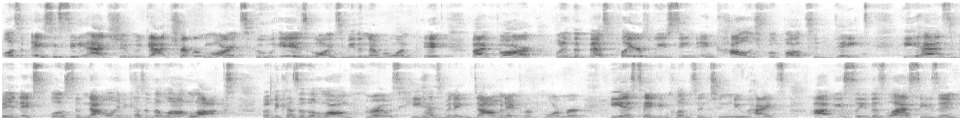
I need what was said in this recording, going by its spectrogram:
on some ACC action. We've got Trevor Lawrence, who is going to be the number one pick by far, one of the best players we've seen in college football to date. He has been explosive, not only because of the long locks, but because of the long throws. He has been a dominant performer. He has taken Clemson to new heights. Obviously, this last season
